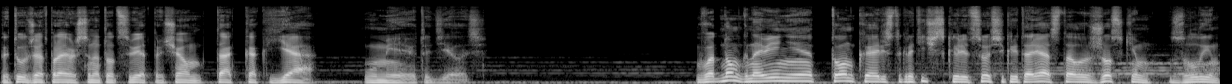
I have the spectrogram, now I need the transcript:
Ты тут же отправишься на тот свет, причем так, как я умею это делать». В одно мгновение тонкое аристократическое лицо секретаря стало жестким, злым.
